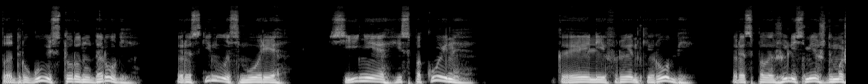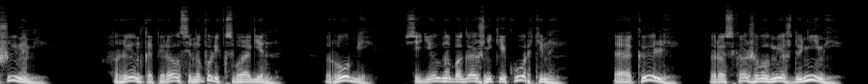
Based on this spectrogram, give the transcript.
По другую сторону дороги раскинулось море, синее и спокойное. Кэлли, Фрэнк и Робби расположились между машинами. Фрэнк опирался на Фольксваген, Робби сидел на багажнике Кортины, а Келли расхаживал между ними.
